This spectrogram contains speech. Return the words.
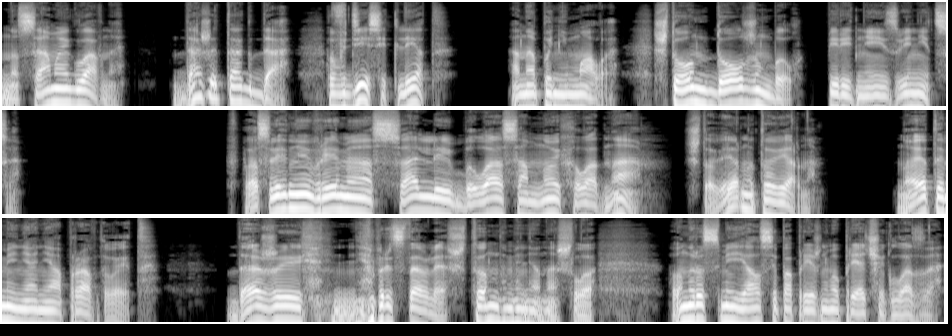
Но самое главное, даже тогда, в десять лет, она понимала, что он должен был перед ней извиниться. В последнее время Салли была со мной холодна. Что верно, то верно. Но это меня не оправдывает. Даже не представляешь, что на меня нашло. Он рассмеялся, по-прежнему пряча глаза.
